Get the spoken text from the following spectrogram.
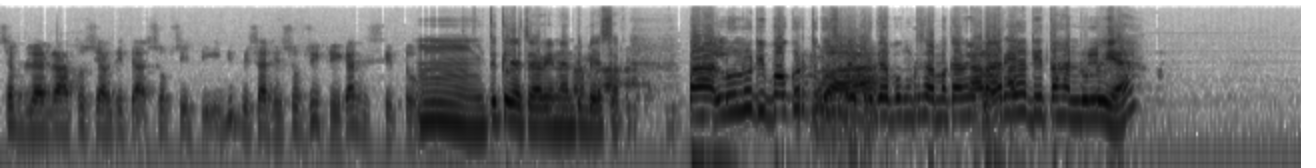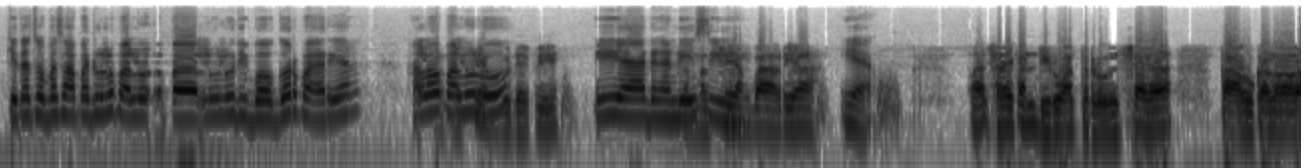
900 yang tidak subsidi ini bisa disubsidi kan di situ. Hmm, itu kita cari nanti besok. Pak Lulu di Bogor juga sudah bergabung bersama kami. Pak Arya ditahan dulu ya. Kita coba sapa dulu Pak, Lu, Pak Lulu di Bogor, Pak Aryan. Halo Pak Selamat Lulu. siang, Bu Devi. Iya, dengan Selamat Desi. siang Pak Arya. Iya. Pak, saya kan di rumah terus. Saya tahu kalau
